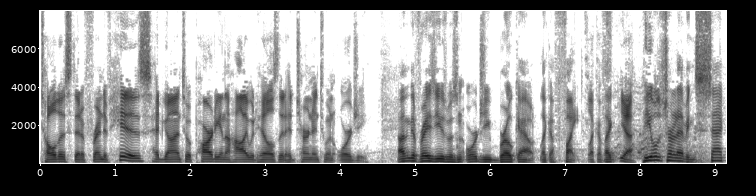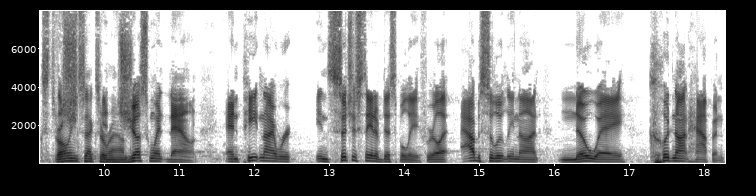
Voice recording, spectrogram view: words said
told us that a friend of his had gone to a party in the Hollywood Hills that had turned into an orgy. I think the phrase he used was an orgy broke out, like a fight. Like a f- like yeah. People just started having sex, throwing It- sex it around. just went down. And Pete and I were in such a state of disbelief. We were like, absolutely not, no way, could not happen.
